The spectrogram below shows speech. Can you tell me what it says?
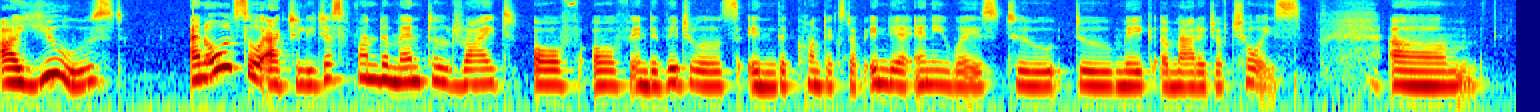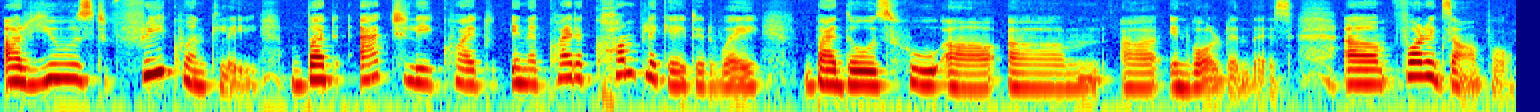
are used, and also actually just fundamental right of, of individuals in the context of India, anyways, to, to make a marriage of choice. Um, are used frequently, but actually quite in a quite a complicated way by those who are, um, are involved in this. Um, for example,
